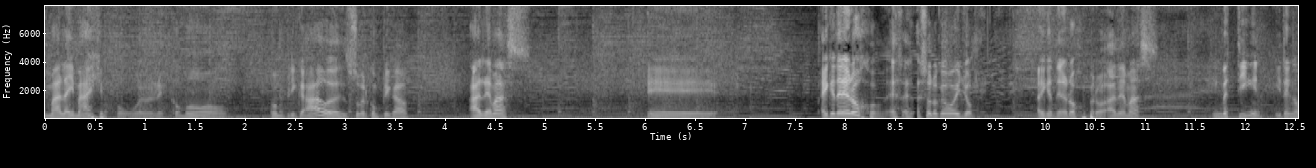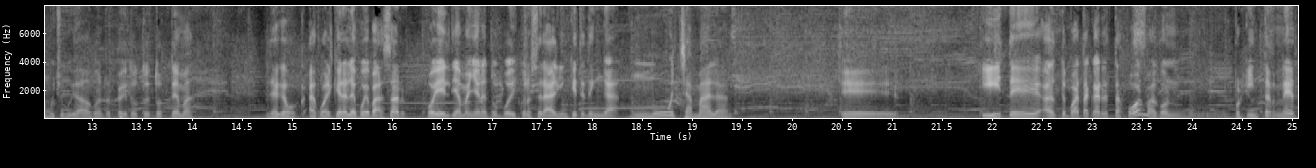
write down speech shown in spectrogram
mala imagen? Pues, es como complicado, es súper complicado. Además, eh, hay que tener ojo, eso es lo que voy yo. Hay que tener ojo, pero además, investiguen y tengan mucho cuidado con respecto a estos temas. Ya que a cualquiera le puede pasar. Hoy, el día de mañana, tú puedes conocer a alguien que te tenga mucha mala eh, y te, te puede atacar de esta forma, con porque Internet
